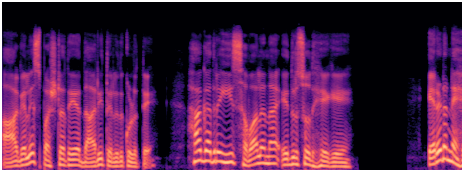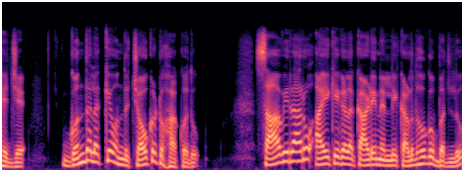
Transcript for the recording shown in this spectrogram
ಆಗಲೇ ಸ್ಪಷ್ಟತೆಯ ದಾರಿ ತೆಗೆದುಕೊಳ್ಳುತ್ತೆ. ಹಾಗಾದ್ರೆ ಈ ಸವಾಲನ್ನ ಎದುರಿಸೋದು ಹೇಗೆ? ಎರಡನೇ ಹೆಜ್ಜೆ ಗೊಂದಲಕ್ಕೆ ಒಂದು ಚೌಕಟ್ಟು ಹಾಕೋದು. ಸಾವಿರಾರು ಆಯ್ಕೆಗಳ ಕಾಡಿನಲ್ಲಿ ಕಳೆದುಹೋಗೋ ಬದಲು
